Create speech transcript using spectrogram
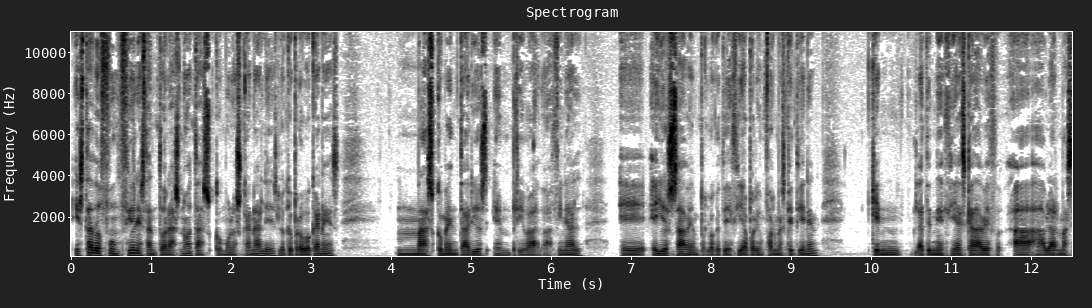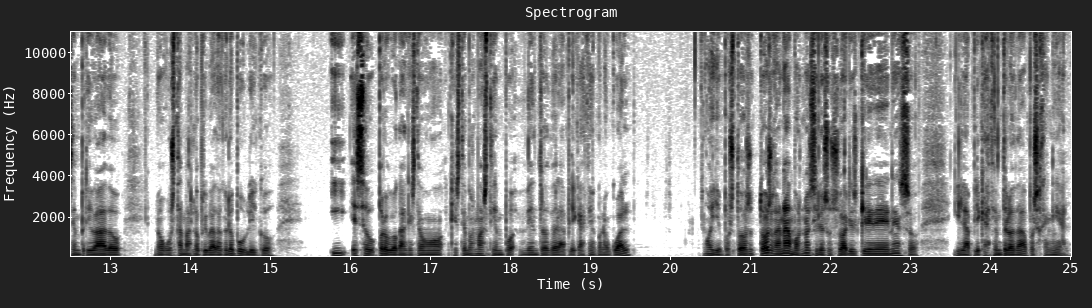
estas dos funciones, tanto las notas como los canales, lo que provocan es más comentarios en privado. Al final, eh, ellos saben, por lo que te decía, por informes que tienen, que la tendencia es cada vez a, hablar más en privado, nos gusta más lo privado que lo público y eso provoca que estemos, que estemos más tiempo dentro de la aplicación, con lo cual Oye, pues todos, todos ganamos, ¿no? Si los usuarios quieren eso y la aplicación te lo da, pues genial.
